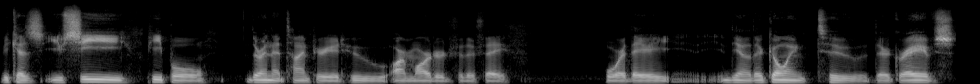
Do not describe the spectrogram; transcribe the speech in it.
Because you see people during that time period who are martyred for their faith or they you know they're going to their graves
